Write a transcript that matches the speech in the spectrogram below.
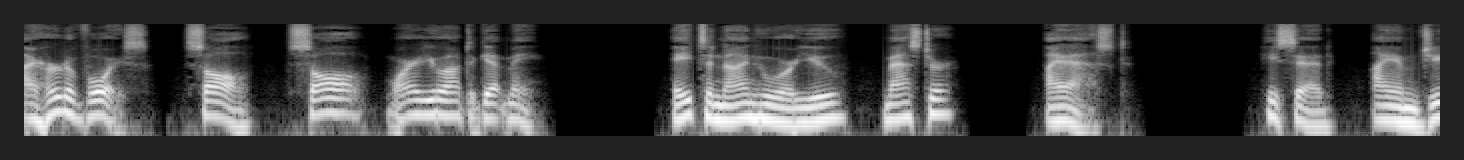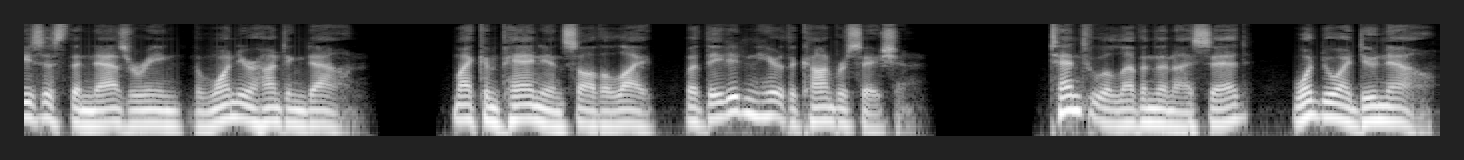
I heard a voice Saul, Saul, why are you out to get me? 8 to 9 Who are you, Master? I asked. He said, I am Jesus the Nazarene, the one you're hunting down. My companions saw the light, but they didn't hear the conversation. 10 to 11 Then I said, What do I do now,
